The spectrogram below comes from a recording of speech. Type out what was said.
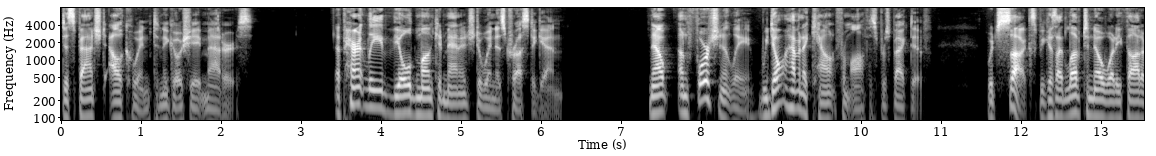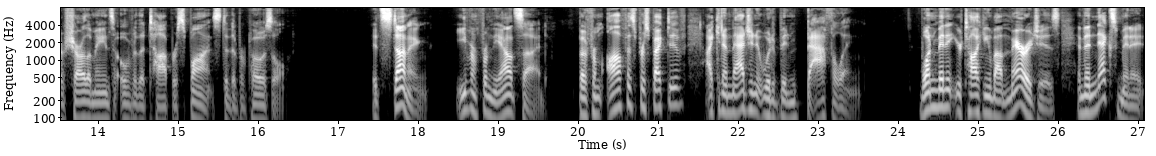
dispatched Alcuin to negotiate matters. Apparently, the old monk had managed to win his trust again. Now, unfortunately, we don't have an account from Offa's perspective, which sucks because I'd love to know what he thought of Charlemagne's over the top response to the proposal. It's stunning, even from the outside, but from Offa's perspective, I can imagine it would have been baffling. One minute you're talking about marriages, and the next minute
